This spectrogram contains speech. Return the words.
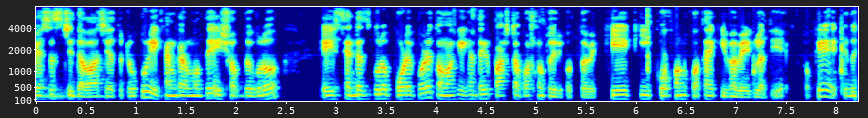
প্যাসেজটি দেওয়া আছে এতটুকু, এখানকার মধ্যে এই শব্দগুলো, এই সেন্টেন্সগুলো পড়ে পড়ে তোমাকে এখান থেকে পাঁচটা প্রশ্ন তৈরি করতে হবে। কে, কি, কখন, কোথায়, কীভাবে এগুলো দিয়ে ওকে কিন্তু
